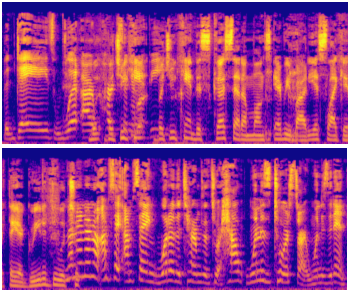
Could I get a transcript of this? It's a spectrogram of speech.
the days, what our But, perks but you are gonna can't. be. But you can't discuss that amongst everybody. It's like if they agree to do a No, tour. no, no, no. I'm saying, I'm saying, what are the terms of the tour? How, when does the tour start? When does it end?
